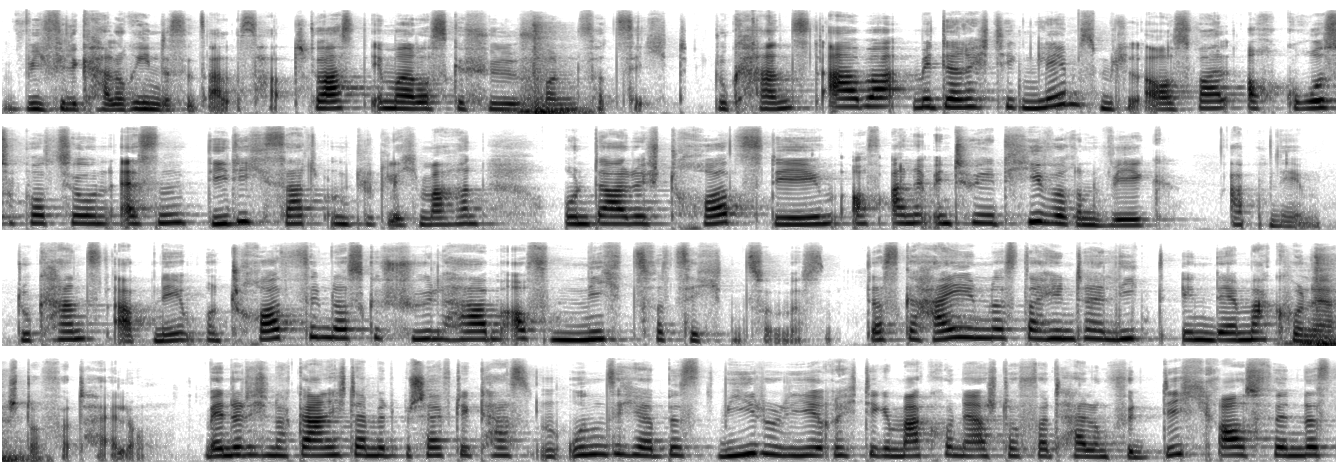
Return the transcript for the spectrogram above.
wie viele Kalorien das jetzt alles hat. Du hast immer das Gefühl von Verzicht. Du kannst aber mit der richtigen Lebensmittelauswahl auch große Portionen essen, die dich satt und glücklich machen und dadurch trotzdem auf einem intuitiveren Weg abnehmen. Du kannst abnehmen und trotzdem das Gefühl haben, auf nichts verzichten zu müssen. Das Geheimnis dahinter liegt in der Makronährstoffverteilung. Wenn du dich noch gar nicht damit beschäftigt hast und unsicher bist, wie du die richtige Makronährstoffverteilung für dich rausfindest,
